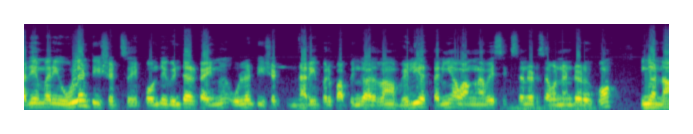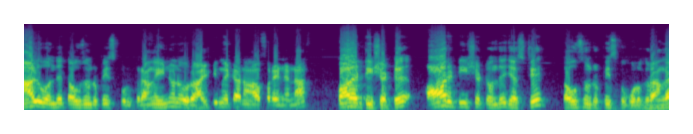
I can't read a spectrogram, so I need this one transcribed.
அதே மாதிரி உலன் டிஷர்ட்ஸ் இப்போ வந்து விண்டர் டைமு உலன் டிஷர்ட் நிறைய பேர் பார்ப்பீங்க. அதெல்லாம் வெளியே தனியாக வாங்கினாவே சிக்ஸ் ஹண்ட்ரட் செவன் ஹண்ட்ரட் இருக்கும் இங்கே நாலு வந்து தௌசண்ட் ருபீஸ் கொடுக்குறாங்க. இன்னொன்று ஒரு அல்டிமேட்டான ஆஃபர் என்னன்னா காலர் டிஷர்ட் ஆறு டிஷர்ட் வந்து ஜஸ்ட் தௌசண்ட் ருபீஸ்க்கு கொடுக்குறாங்க.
